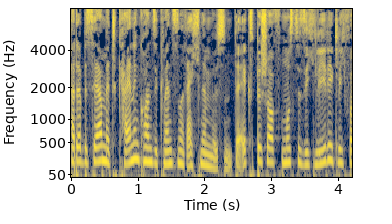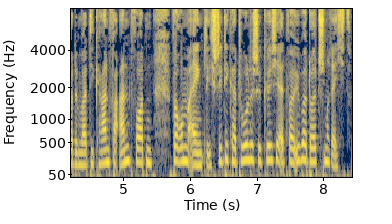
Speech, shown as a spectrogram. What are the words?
hat er bisher mit keinen Konsequenzen rechnen müssen. Der Ex-Bischof Bischof musste sich lediglich vor dem Vatikan verantworten. Warum eigentlich? Steht die katholische Kirche etwa über deutschem Recht?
